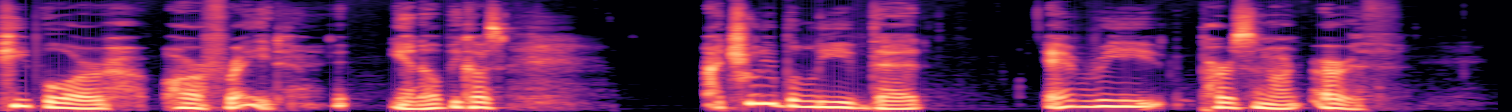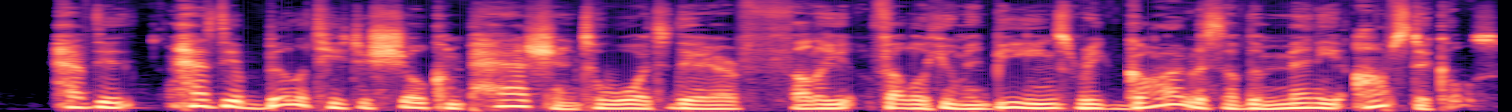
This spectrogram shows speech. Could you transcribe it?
people are, are afraid, you know, because I truly believe that every person on earth have the has the ability to show compassion towards their fellow fellow human beings regardless of the many obstacles.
